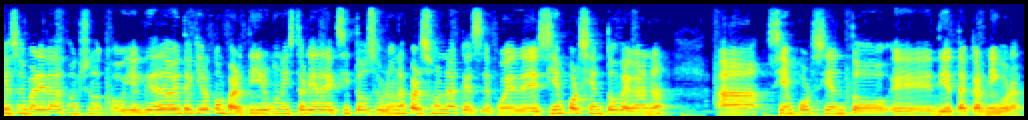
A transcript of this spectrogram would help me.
yo soy Mariela de Functional Co y el día de hoy te quiero compartir una historia de éxito sobre una persona que se fue de 100% vegana a 100% eh, dieta carnívora,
